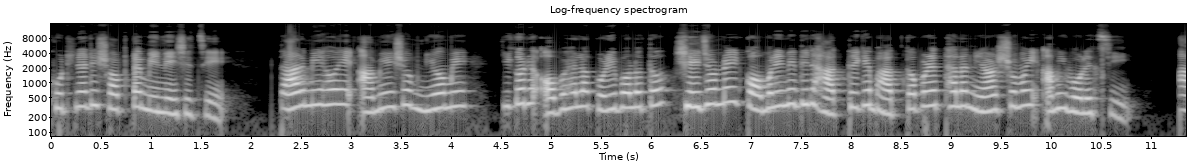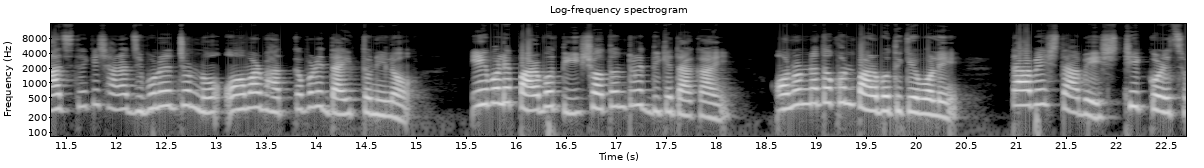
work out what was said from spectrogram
খুঁটিনাটি সবটা মেনে এসেছে। তার মেয়ে হয়ে আমি এসব নিয়মে কি করে অবহেলা করি বলো তো? সেই জন্যই কমলিনীদির হাত থেকে ভাত কাপড়ের থালা নেওয়ার সময় আমি বলেছি, আজ থেকে সারা জীবনের জন্য ও আমার ভাত কাপড়ের দায়িত্ব নিল। এই বলে পার্বতী স্বতন্ত্রের দিকে তাকায়। অনন্যা তখন পার্বতীকে বলে, তা বেশ তা বেশ, ঠিক করেছ।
